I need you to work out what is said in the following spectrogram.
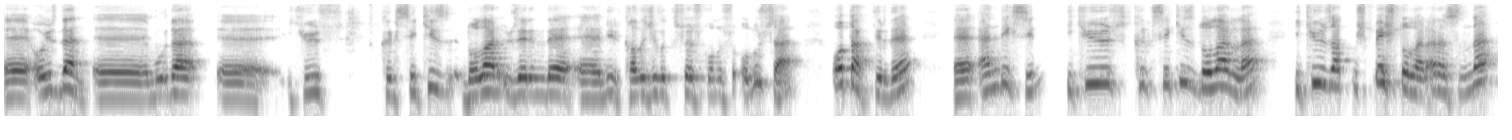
E, o yüzden e, burada e, 248 dolar üzerinde e, bir kalıcılık söz konusu olursa o takdirde e, endeksin 248 dolarla 265 dolar arasında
